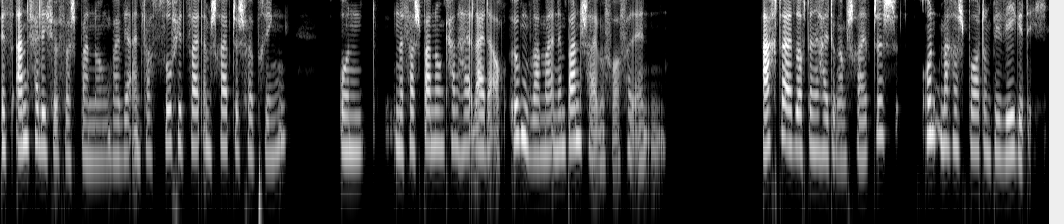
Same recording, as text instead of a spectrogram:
ist anfällig für Verspannung, weil wir einfach so viel Zeit am Schreibtisch verbringen und eine Verspannung kann halt leider auch irgendwann mal in einem Bandscheibenvorfall enden. Achte also auf deine Haltung am Schreibtisch und mache Sport und bewege dich.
